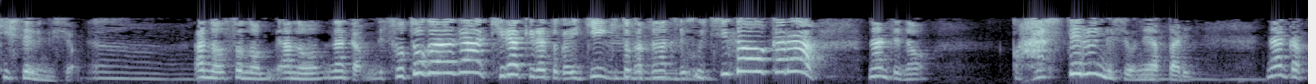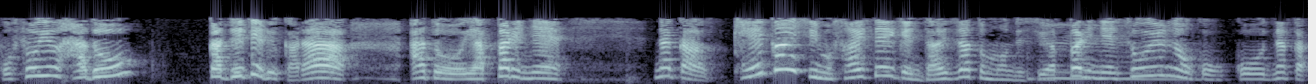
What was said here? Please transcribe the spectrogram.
生きしてるんですよ。うんあの、その、あの、なんか、外側がキラキラとか生き生きとかじゃなくて、うん内側から、なんていうの、こう発してるんですよね、やっぱり。なんかこう、そういう波動が出てるから、あと、やっぱりね、なんか、警戒心も最低限大事だと思うんですよ。やっぱりね、うんそういうのをこう、こう、なんか、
